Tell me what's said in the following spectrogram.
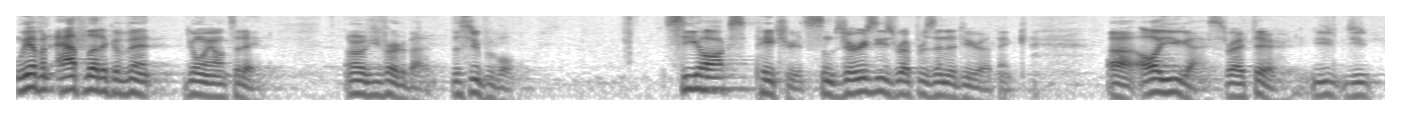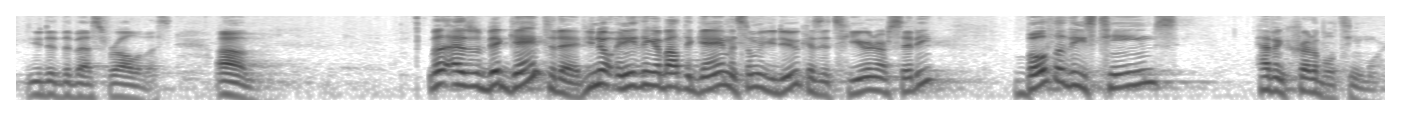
We have an athletic event going on today. I don't know if you've heard about it the Super Bowl. Seahawks, Patriots. Some jerseys represented here, I think. Uh, all you guys right there. You, you, you did the best for all of us. Um, but as a big game today, if you know anything about the game, and some of you do because it's here in our city, both of these teams have incredible teamwork.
